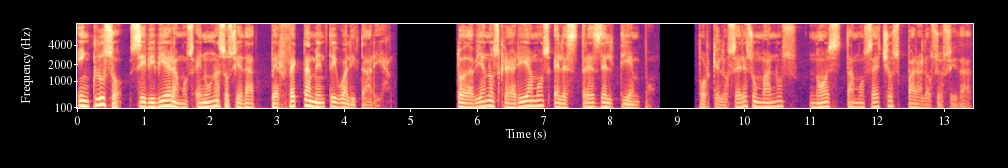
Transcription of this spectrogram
Incluso si viviéramos en una sociedad perfectamente igualitaria, todavía nos crearíamos el estrés del tiempo, porque los seres humanos no estamos hechos para la ociosidad.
